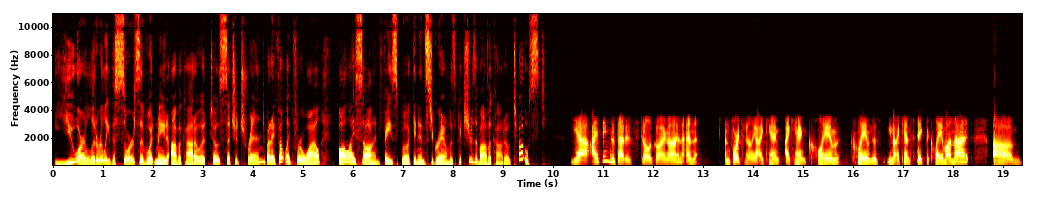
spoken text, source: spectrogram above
you are literally the source of what made avocado toast such a trend, but I felt like for a while all I saw on Facebook and Instagram was pictures of avocado toast. Yeah, I think that that is still going on, and unfortunately, I can't I can't claim claim this. You know, I can't stake the claim on that. Um,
